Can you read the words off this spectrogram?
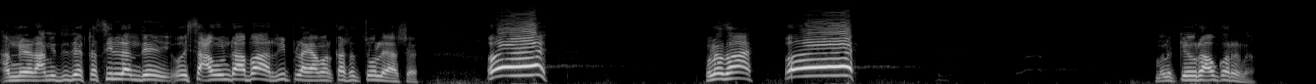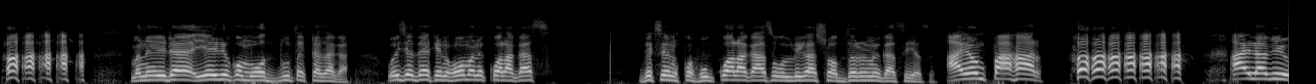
আপনার আমি যদি একটা চিল্লান দেই, ওই সাউন্ড আবার রিপ্লাই আমার কাছে চলে আসে। ওই শোনা যায়? ওই মানে কেউ রাও করে না। মানে এটা এইরকম অদ্ভুত একটা জায়গা। ওই যে দেখেন হ মানে কলা গাছ। দেখছেন? কলা গাছ হলদি গাছ সব ধরনের গাছই আছে। আই এম পাহাড়। আই লাভ ইউ।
